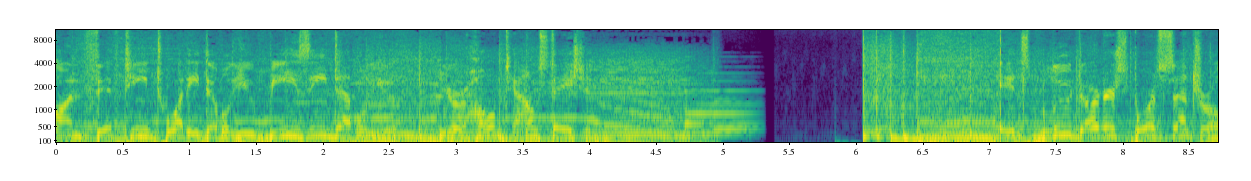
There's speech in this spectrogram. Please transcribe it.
on 1520 WBZW, your hometown station. It's Blue Darter Sports Central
